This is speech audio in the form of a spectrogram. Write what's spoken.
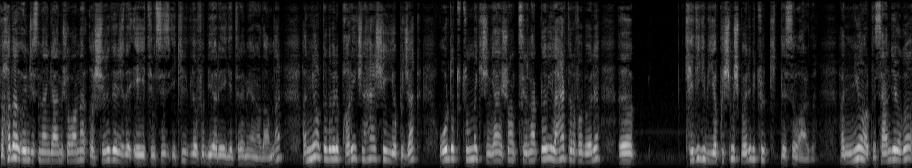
daha da öncesinden gelmiş olanlar aşırı derecede eğitimsiz, iki lafı bir araya getiremeyen adamlar. Hani New York'ta da böyle para için her şeyi yapacak. Orada tutunmak için yani şu an tırnaklarıyla her tarafa böyle e, kedi gibi yapışmış böyle bir Türk kitlesi vardı. Hani New York'la San Diego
